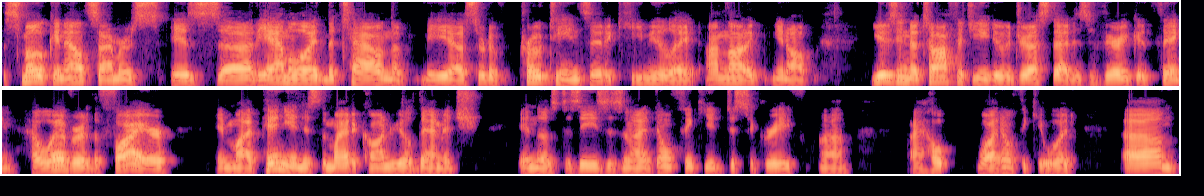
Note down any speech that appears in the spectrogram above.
the smoke in alzheimer's is uh, the amyloid and the tau and the, the uh, sort of proteins that accumulate i'm not you know using autophagy to address that is a very good thing. However, the fire, in my opinion, is the mitochondrial damage in those diseases, and I don't think you'd disagree. Uh, I hope, well, I don't think you would. Um,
